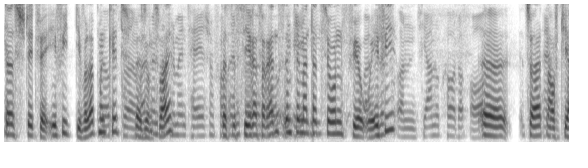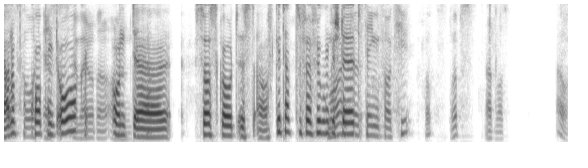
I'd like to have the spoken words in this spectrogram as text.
Das steht für EFI Development Kit Version 2. Das ist die Referenzimplementation für UEFI, äh, zu erhalten auf tianocore.org und der Source Code ist auf GitHub zur Verfügung gestellt. Oh,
